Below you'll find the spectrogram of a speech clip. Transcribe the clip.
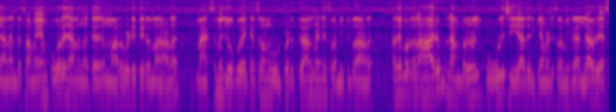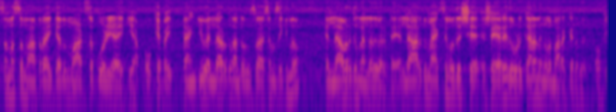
ഞാൻ എന്റെ സമയം പോലെ ഞാൻ നിങ്ങൾക്ക് അതിന് മറുപടി തരുന്നതാണ്. മാക്സിമം ജോബ് വേക്കൻസി നമ്മൾ ഉൾപ്പെടുത്താൻ വേണ്ടി ശ്രമിക്കുന്നതാണ്. അതേപോലെ തന്നെ ആരും നമ്പറുകളിൽ കോൾ ചെയ്യാതിരിക്കാൻ വേണ്ടി ശ്രമിക്കണം. എല്ലാവരും എസ് എം എസ് മാത്രം അയക്കുക. അതും വാട്സപ്പ് വഴി അയക്കുക. ഓക്കെ ബൈ താങ്ക് യു എല്ലാവർക്കും നല്ല ദിവസം ആശംസിക്കുന്നു എല്ലാവർക്കും നല്ലത് വരട്ടെ. എല്ലാവർക്കും മാക്സിമം ഇത് ഷെയർ ചെയ്ത് കൊടുക്കാനും നിങ്ങൾ മറക്കരുത്. ഓക്കെ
